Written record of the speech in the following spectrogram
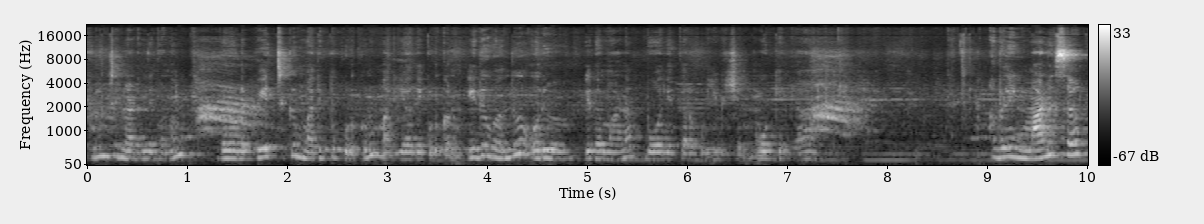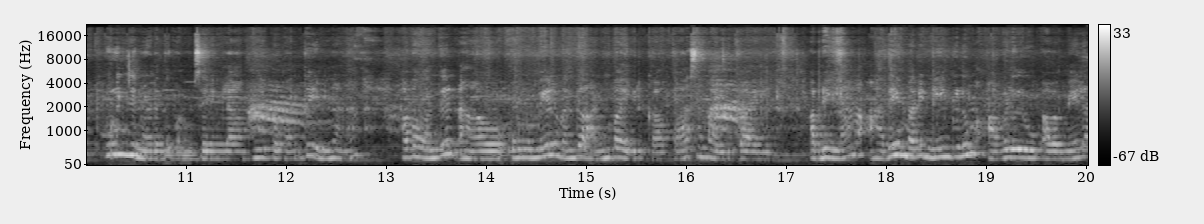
புரிஞ்சு நடந்துக்கணும். அவளோட பேச்சுக்கு மதிப்பு கொடுக்கணும் மரியாதை கொடுக்கணும். இது வந்து ஒரு விதமான போதை தரக்கூடிய விஷயம். ஓகேங்களா? அவளின் மனசை புரிஞ்சு நடந்துக்கணும். சரிங்களா? இப்போ வந்து என்னென்னா அவள் வந்து நான் உங்கள் மேலே வந்து அன்பாக இருக்கா? பாசமாக இருக்கா? அப்படின்னா அதே மாதிரி நீங்களும் அவளு அவள் மேலே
